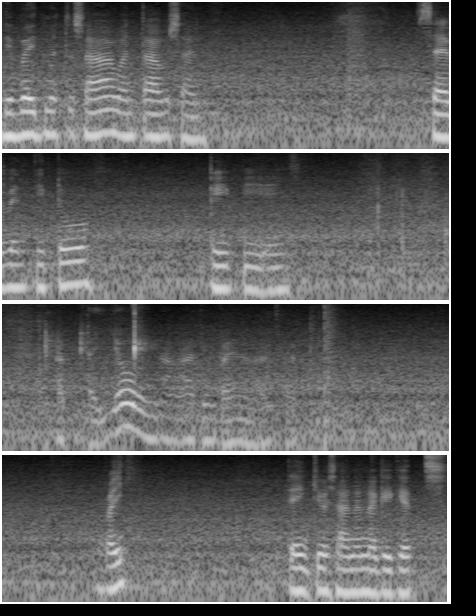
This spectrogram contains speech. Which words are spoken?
Divide mo to sa 1,000 72 kPa at ayun ang ating final answer. Okay. Thank you. Sana nagigets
